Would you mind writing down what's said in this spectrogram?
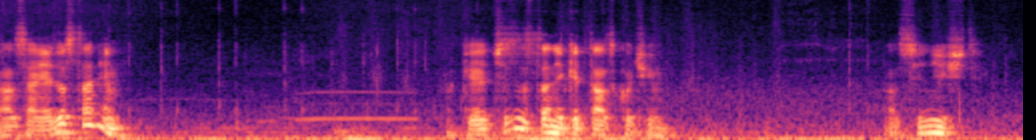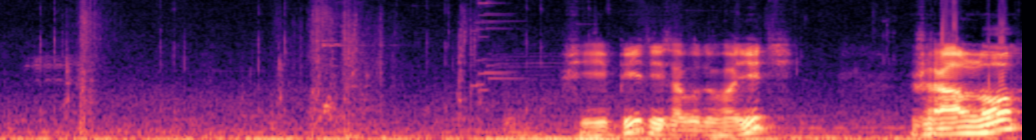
Tam sa nedostanem. A keď, čo sa stane, keď tam skočím? Asi tí sa budú hodiť. Žralo.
